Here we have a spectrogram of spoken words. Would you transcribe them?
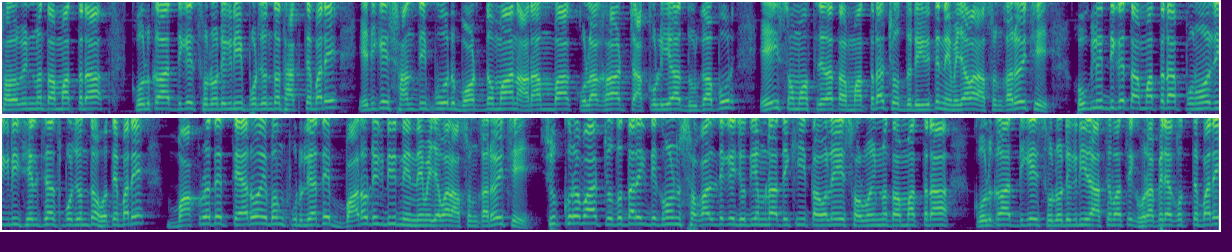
সর্বনিম্ন তাপমাত্রা কলকাতার দিকে ষোলো ডিগ্রি পর্যন্ত থাকতে পারে, এদিকে শান্তিপুর, বর্ধমান, আরামবাগ, কোলাঘাট, চাকুলিয়া, দুর্গাপুর, এই সমস্ত জেলা তাপমাত্রা চোদ্দ ডিগ্রিতে নেমে যাওয়ার আশঙ্কা রয়েছে। হুগলির দিকে তাপমাত্রা পনেরো ডিগ্রি সেলসিয়াস পর্যন্ত হতে পারে, বাঁকুড়াতে তেরো এবং পুরুলিয়াতে বারো ডিগ্রি নেমে যাওয়ার আশঙ্কা রয়েছে। শুক্রবার চোদ্দ তারিখ দেখুন, সকাল থেকে যদি আমরা দেখি, তাহলে সর্বনিম্ন তাপমাত্রা কলকাতার দিকে ষোলো ডিগ্রির আশেপাশে ঘোরাফেরা করতে পারে।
